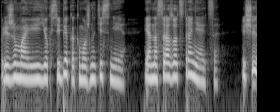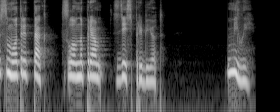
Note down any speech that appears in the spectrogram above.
Прижимаю ее к себе как можно теснее, и она сразу отстраняется. Еще и смотрит так, словно прям здесь прибьет. «Милый,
